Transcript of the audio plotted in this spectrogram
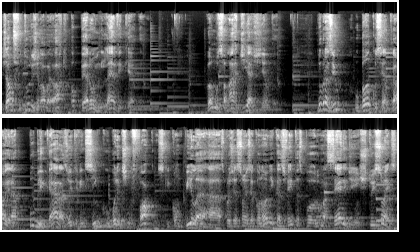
Já os futuros de Nova York operam em leve queda. Vamos falar de agenda. No Brasil, o Banco Central irá publicar às 8h25 o Boletim Focus, que compila as projeções econômicas feitas por uma série de instituições.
